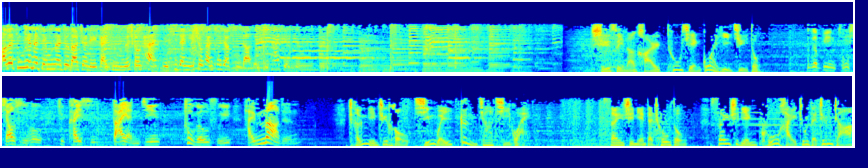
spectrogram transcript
好的，今天的节目呢就到这里，感谢您的收看，也期待您收看科教频道的其他节目。十岁男孩突现怪异举动，这个病从小时候就开始打眼睛、吐口水，还骂人。成年之后行为更加奇怪，三十年的抽动，三十年苦海中的挣扎。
